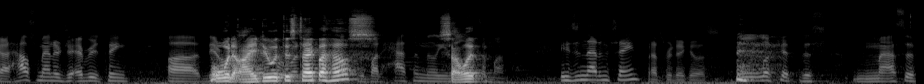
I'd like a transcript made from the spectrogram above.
uh, house manager, everything. Uh, What would I do with this type of house? About half a million Sell dollars it. a month. Isn't that insane? That's ridiculous. Look at this massive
